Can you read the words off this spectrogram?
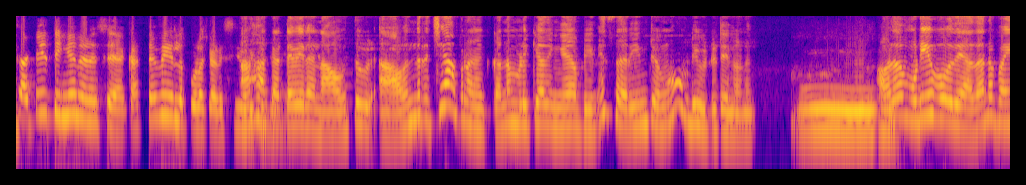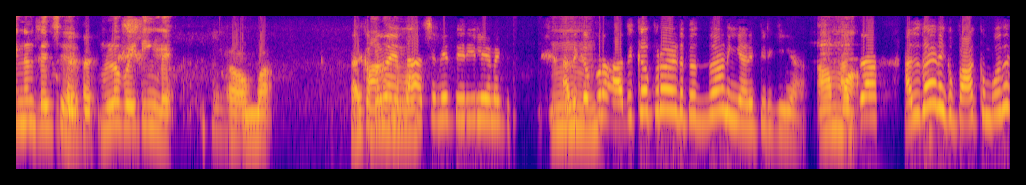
கட்டிட்டீங்கன்னு நினைச்சேன். கட்டவே இல்ல போல கடைசி ஆஹா கட்டவே இல்லை. நான் அவுத்து வி- ஆ, வந்துருச்சு. அப்புறம் கண்ணை முழிக்காதீங்க அப்படின்னு சரின்ட்டுங்க அப்படி விட்டுட்டேன் நானு. அவ்வளவு முடிய போகுதே. அதானே ஃபைனல் டச் உள்ள போயிட்டீங்களே. ஆமா. அதுக்கப்புறம் என்ன ஆச்சுன்னே தெரியல எனக்கு. அதுக்கப்புறம் அதுக்கப்புறம் எடுத்ததுதான் நீங்க அனுப்பியிருக்கீங்க. ஆமா. அதுதான் அதுதான் எனக்கு பார்க்கும்போது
